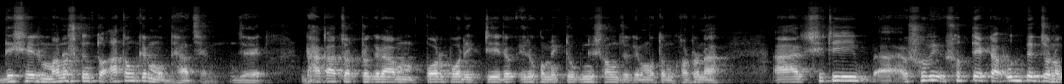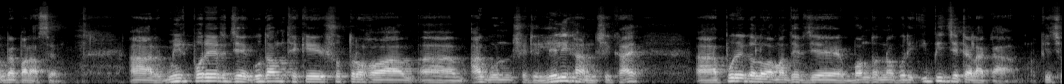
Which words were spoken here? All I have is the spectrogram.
দেশের মানুষ কিন্তু আতঙ্কের মধ্যে আছেন যে ঢাকা, চট্টগ্রাম পরপর একটি এর- এরকম একটি অগ্নিসংযোগের মতন ঘটনা। আর সেটি সত্যি একটা উদ্বেগজনক ব্যাপার আছে। আর মিরপুরের যে গুদাম থেকে সূত্র হওয়া আগুন, সেটি লেলিহান শিখায়। পুড়ে গেল আমাদের যে বন্দরনগরী ইপিজেট এলাকা, কিছু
